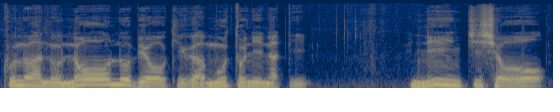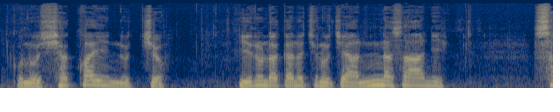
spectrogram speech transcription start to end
このあの脳の病気が元になって認知症をこの社会のち世の中のちのちあんなさに支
